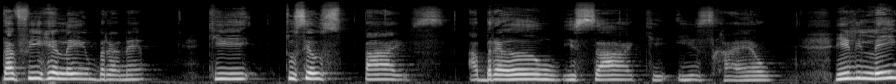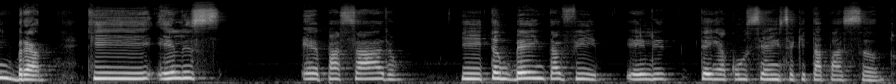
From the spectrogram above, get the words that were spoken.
Davi relembra, né, que dos seus pais, Abraão, Isaac e Israel. E ele lembra que eles é, passaram e também Davi, ele tem a consciência que está passando.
